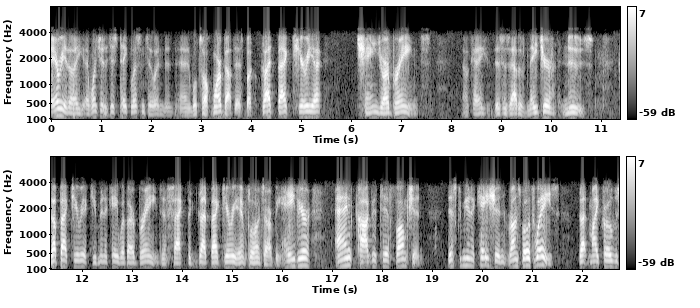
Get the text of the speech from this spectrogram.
area that I, I want you to just take listen to, and, and, and we'll talk more about this. But gut bacteria change our brains. Okay, this is out of Nature News. Gut bacteria communicate with our brains. In fact, the gut bacteria influence our behavior and cognitive function. This communication runs both ways. Gut microbes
